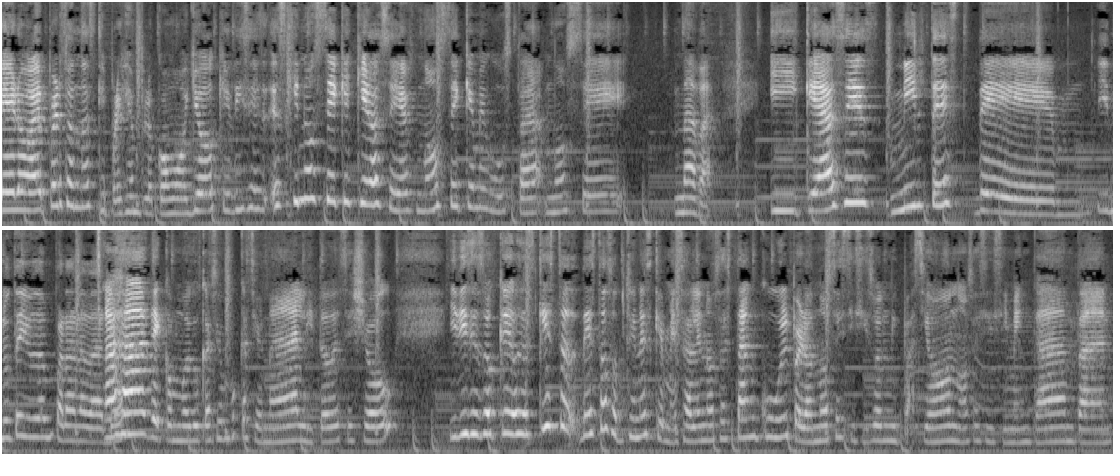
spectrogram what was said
Pero hay personas que, por ejemplo, como yo, que dices, es que no sé qué quiero hacer, no sé qué me gusta, no sé nada. Y que haces mil test de... Y no te ayudan para nada. ¿no? Ajá, de como educación vocacional y todo ese show. Y dices, ok, o sea, es que de estas opciones que me salen, o sea, están cool, pero no sé si sí son mi pasión, no sé si sí me encantan.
